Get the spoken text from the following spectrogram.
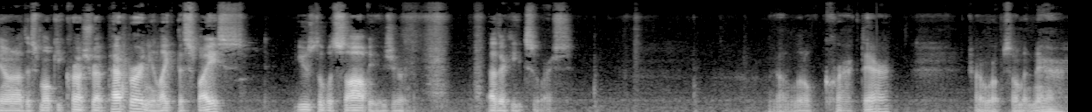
You know, the smoky crushed red pepper and you like the spice, use the wasabi as your other heat source. We got a little crack there. Try to rub some in there.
